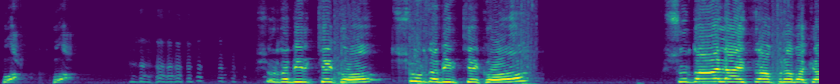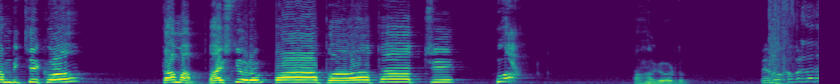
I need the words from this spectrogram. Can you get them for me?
Hua, hua. Şurada bir keko. Şurada bir keko. Şurada hala etrafına bakan bir keko. Tamam başlıyorum. Pa pa papçı. Hua. Aha gördüm. Memo kıpırdadı.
